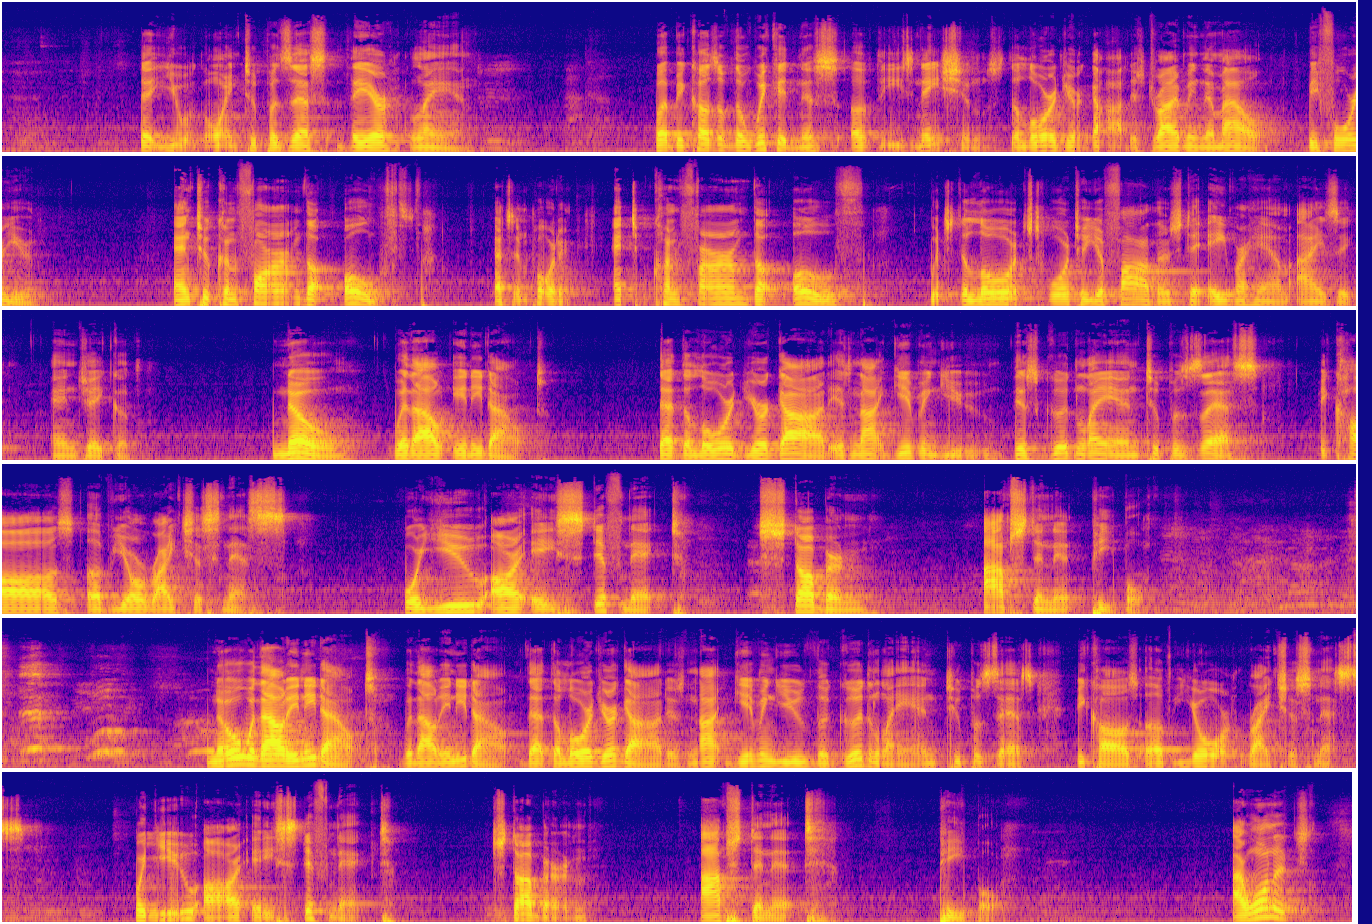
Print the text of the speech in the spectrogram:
that you are going to possess their land. But because of the wickedness of these nations, the Lord your God is driving them out before you. And to confirm the oath, that's important, and to confirm the oath which the Lord swore to your fathers, to Abraham, Isaac, and Jacob. Know without any doubt that the Lord your God is not giving you this good land to possess because of your righteousness. For you are a stiff necked, stubborn, obstinate people. Know without any doubt, without any doubt, that the Lord your God is not giving you the good land to possess because of your righteousness. For you are a stiff necked, stubborn, obstinate people. I want to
